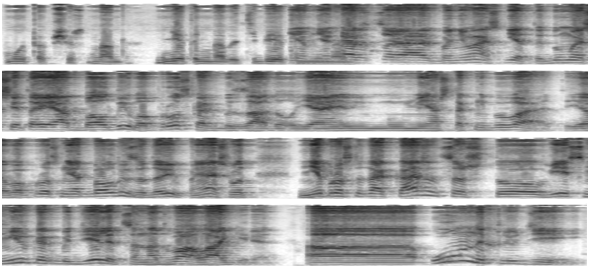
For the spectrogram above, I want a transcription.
Кому это вообще надо? Мне это не надо, тебе это не, не мне надо. кажется, понимаешь, нет, ты думаешь, это я от балды вопрос как бы задал, я, у меня ж так не бывает. Я вопрос не от балды задаю, понимаешь, вот мне просто так кажется, что весь мир как бы делится на два лагеря. А, умных людей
